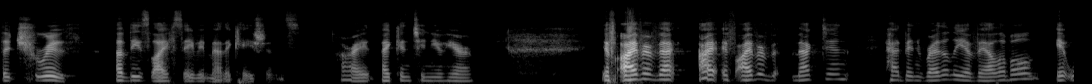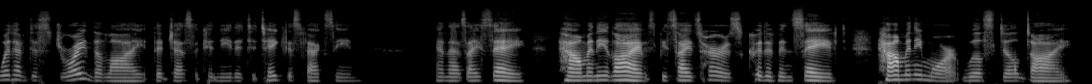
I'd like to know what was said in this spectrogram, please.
the truth of these life saving medications. All right, I continue here. If ivermectin had been readily available, it would have destroyed the lie that Jessica needed to take this vaccine. And as I say, how many lives besides hers could have been saved? How many more will still die?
